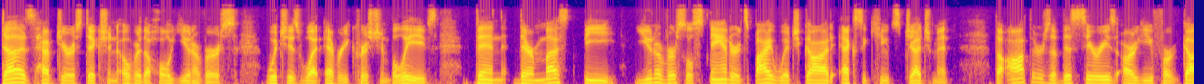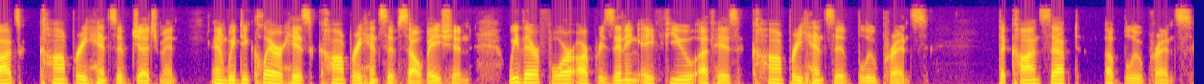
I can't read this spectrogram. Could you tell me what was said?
does have jurisdiction over the whole universe, which is what every Christian believes, then there must be universal standards by which God executes judgment. The authors of this series argue for God's comprehensive judgment and we declare his comprehensive salvation. We therefore are presenting a few of his comprehensive blueprints. The concept of blueprints.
